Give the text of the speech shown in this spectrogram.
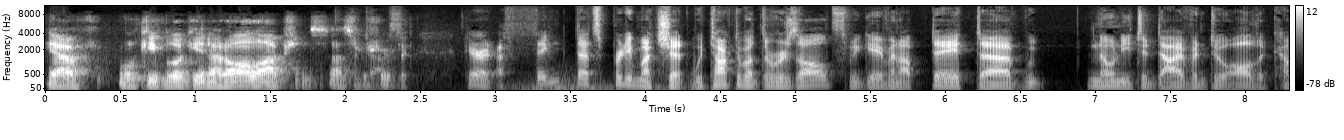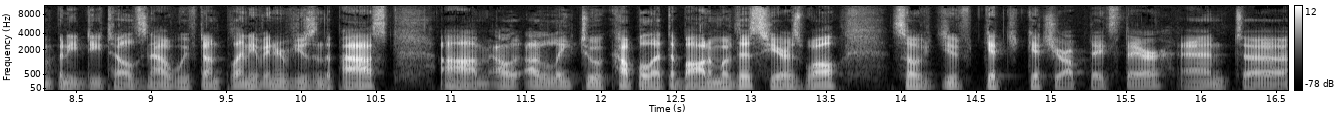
yeah, we'll keep looking at all options. That's Fantastic. for sure. Garrett, I think that's pretty much it. We talked about the results. We gave an update. Uh, we, no need to dive into all the company details now. We've done plenty of interviews in the past. Um, I'll, I'll, link to a couple at the bottom of this here as well, so you get get your updates there. And uh,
